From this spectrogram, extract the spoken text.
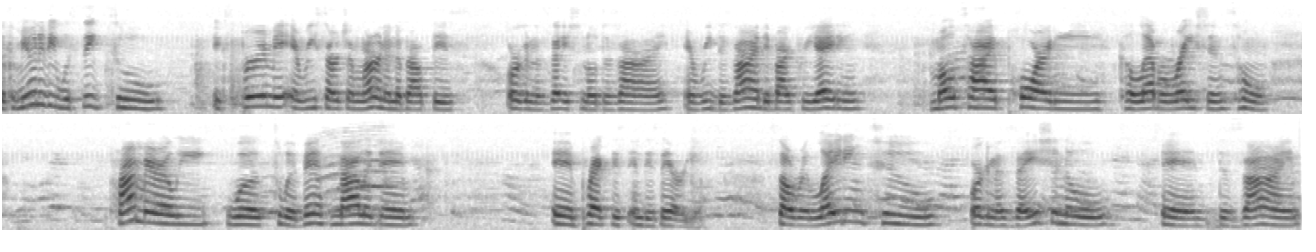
The community would seek to experiment and research and learning about this organizational design and redesigned it by creating multi-party collaborations whom primarily was to advance knowledge and in practice in this area. So relating to organizational and design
